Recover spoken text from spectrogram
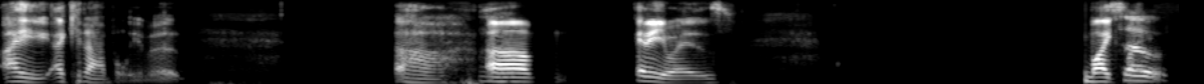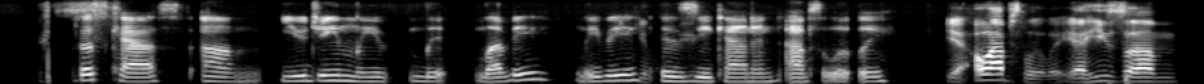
I I cannot believe it. Uh, Mm. um. Anyways. Mike. so this cast, um, Eugene Le- Le- Levy, Levy is Z canon, absolutely. Yeah. Oh, absolutely. Yeah. He's um,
